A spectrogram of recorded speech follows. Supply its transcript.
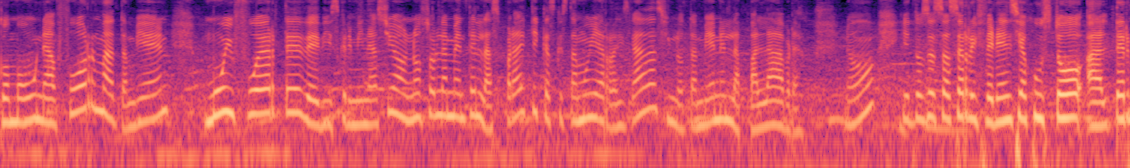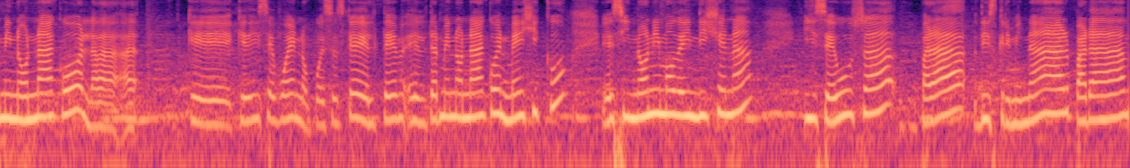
como una forma también muy fuerte de discriminación, no solamente en las prácticas que están muy arraigadas, sino también en la palabra, ¿no? Y entonces hace referencia justo al término naco, la, que, dice, bueno, pues es que el, el término naco en México es sinónimo de indígena y se usa para discriminar, para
